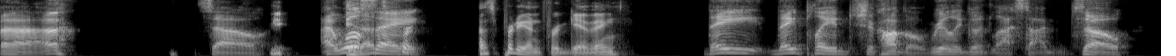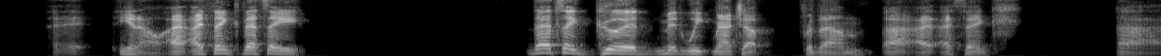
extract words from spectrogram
Uh, so I will yeah, say pre- that's pretty unforgiving. They they played Chicago really good last time. So eh, you know I, I think that's a that's a good midweek matchup for them. Uh, I, I think uh,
